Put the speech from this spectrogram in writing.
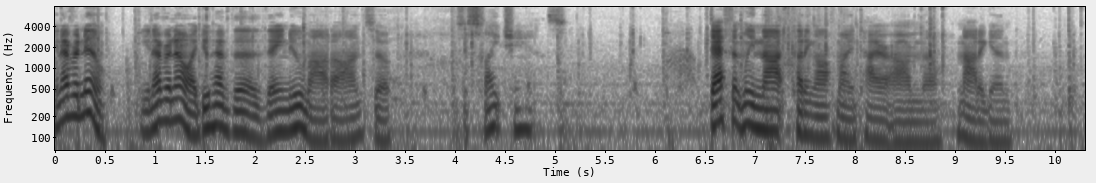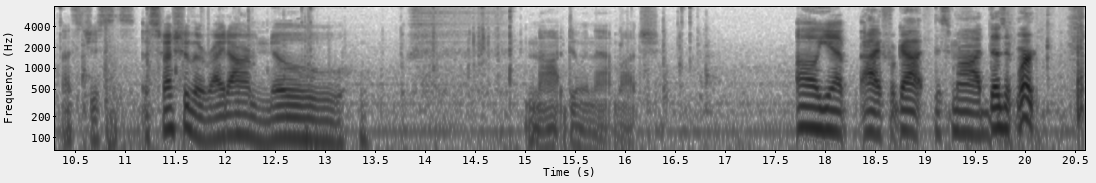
You never knew. You never know. I do have the They Knew mod on, so there's a slight chance. Definitely not cutting off my entire arm, though. Not again. That's just... Especially the right arm, no. Not doing that much. Oh, yeah, I forgot. This mod doesn't work.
